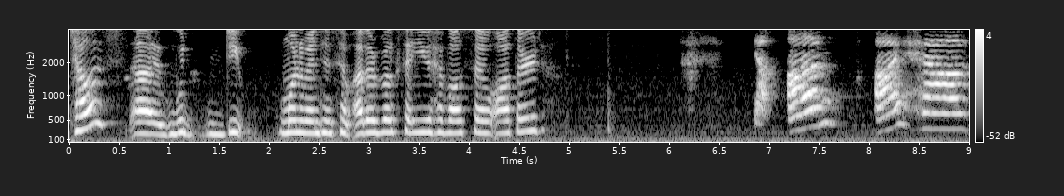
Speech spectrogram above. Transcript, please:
tell us uh would do you want to mention some other books that you have also authored Yeah. Um, I have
